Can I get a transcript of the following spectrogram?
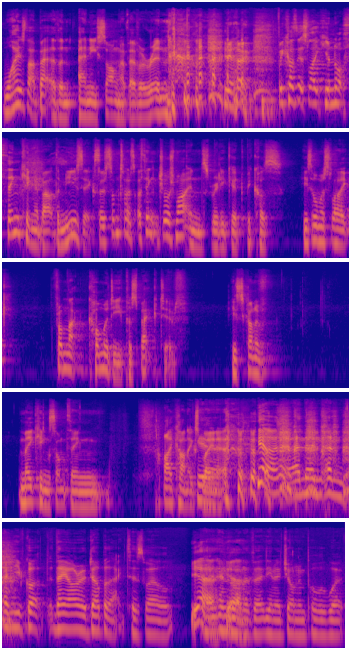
why is that better than any song I've ever written? you know, because it's like you're not thinking about the music. So sometimes I think George Martin's really good because he's almost like from that comedy perspective, he's kind of making something I can't explain yeah. it. yeah, I know. And then and and you've got they are a double act as well. Yeah, and, and yeah. a lot of the you know John and Paul work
